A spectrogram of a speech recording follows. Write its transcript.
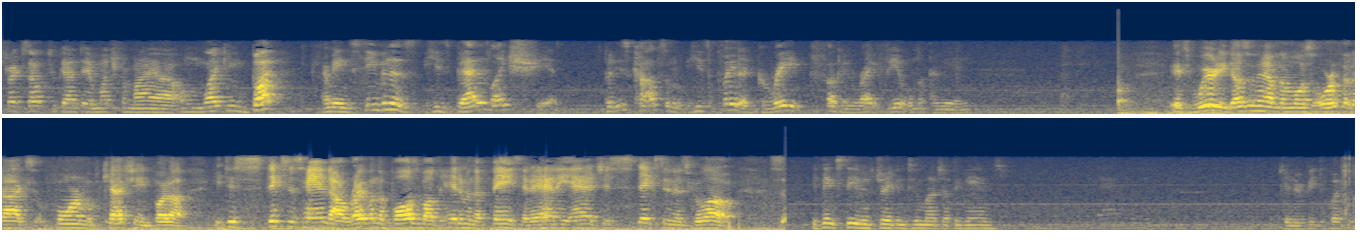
strikes out too goddamn much for my uh, own liking. But I mean, Steven is he's batted like shit, but he's caught some. He's played a great fucking right field. I mean, It's weird. He doesn't have the most orthodox form of catching, but uh, he just sticks his hand out right when the ball's about to hit him in the face, and, and, he, and it just sticks in his glove. So, You think Steven's drinking too much at the games? Can you repeat the question?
